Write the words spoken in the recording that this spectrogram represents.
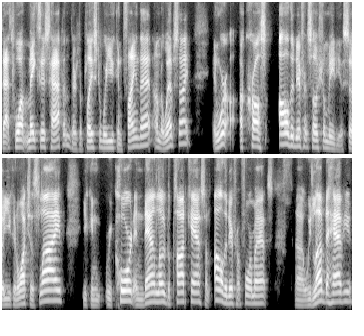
That's what makes this happen. There's a place to where you can find that on the website. And we're across all the different social media. So you can watch us live, you can record and download the podcast on all the different formats. Uh, we love to have you.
